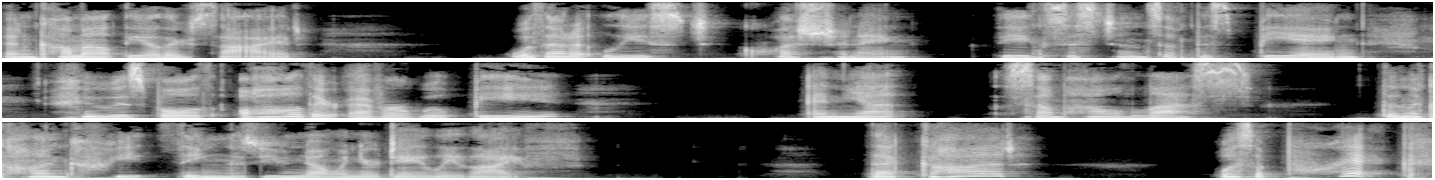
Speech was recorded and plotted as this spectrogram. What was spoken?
and come out the other side without at least questioning the existence of this being who is both all there ever will be and yet somehow less than the concrete things you know in your daily life. That God was a prick.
